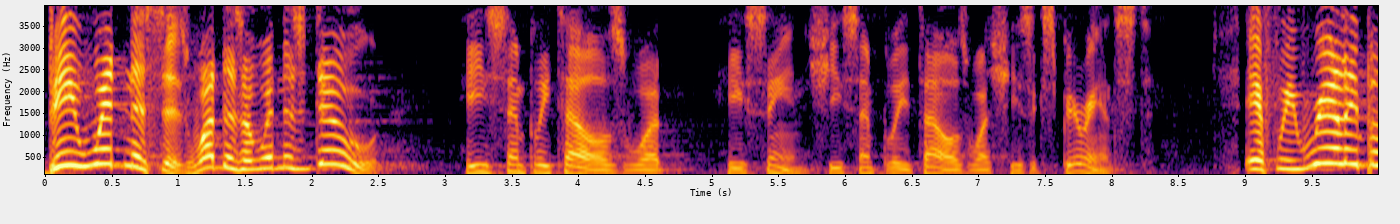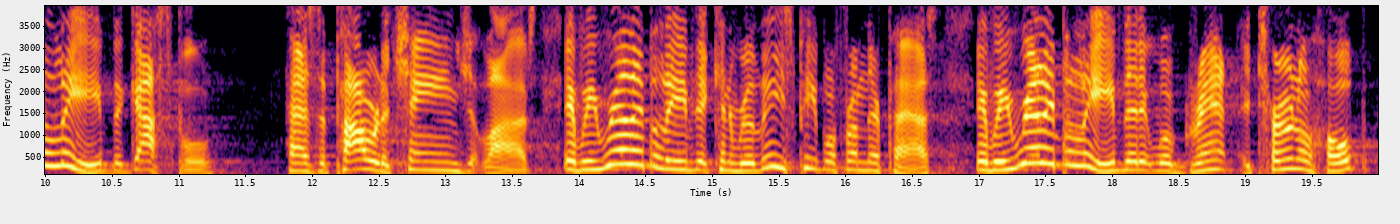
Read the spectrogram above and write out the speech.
Be witnesses. What does a witness do? He simply tells what he's seen, she simply tells what she's experienced. If we really believe the gospel has the power to change lives, if we really believe that it can release people from their past, if we really believe that it will grant eternal hope,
